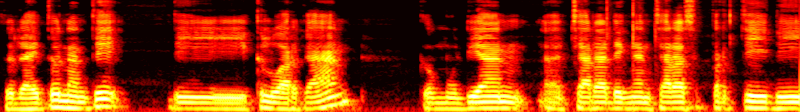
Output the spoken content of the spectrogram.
sudah itu nanti dikeluarkan kemudian eh, cara dengan cara seperti di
